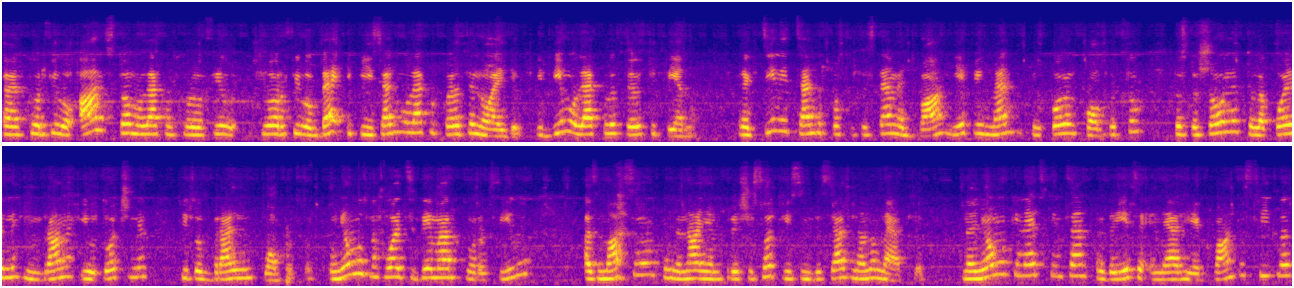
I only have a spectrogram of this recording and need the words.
е, хлорофілу А, 100 молекул хлорофілу, хлорофілу Б і 50 молекул каротиноїдів і 2 молекули феофітину. Реакційний центр фосфосистеми 2 є пігментно-білковим комплексом, розташованим в телакоїдних мембранах і оточених світлозбиральним комплексом. У ньому знаходиться димер хлорофілу, а з максимумом поглинанням 3680 нанометрів. На ньому кінець кінцем передається енергія кванта світла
